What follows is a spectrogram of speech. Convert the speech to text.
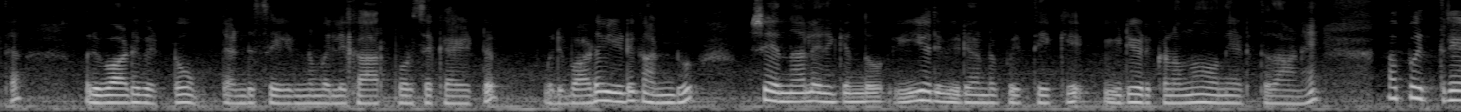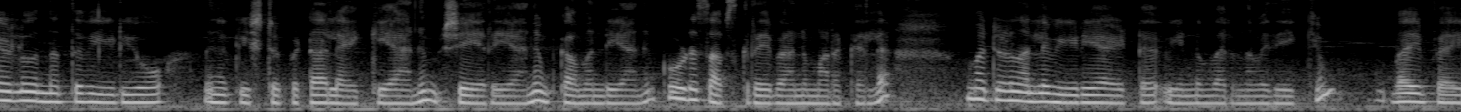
ഇത്. ഒരുപാട് വെട്ടവും രണ്ട് സൈഡിനും വലിയ കാർ പോർച്ചൊക്കെ ആയിട്ട് ഒരുപാട് വീട് കണ്ടു. പക്ഷെ എന്നാലും എനിക്കെന്തോ ഈ ഒരു വീഡിയോ കണ്ടപ്പോഴത്തേക്ക് വീഡിയോ എടുക്കണം എന്ന് തോന്നി എടുത്തതാണ്. അപ്പോൾ ഇത്രയേ ഉള്ളൂ ഇന്നത്തെ വീഡിയോ. നിങ്ങൾക്ക് ഇഷ്ടപ്പെട്ടാൽ ലൈക്ക് ചെയ്യാനും ഷെയർ ചെയ്യാനും കമന്റ് ചെയ്യാനും കൂടെ സബ്സ്ക്രൈബ് ചെയ്യാനും മറക്കല്ല. മറ്റൊരു നല്ല വീഡിയോ ആയിട്ട് വീണ്ടും വരുന്നവരേക്കും. Bye bye.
